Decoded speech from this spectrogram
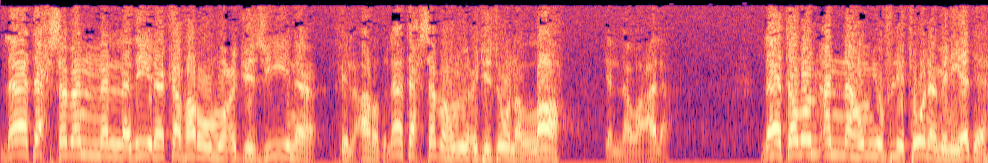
لا تحسبن الذين كفروا معجزين في الأرض. لا تحسبهم يعجزون الله جل وعلا. لا تظن أنهم يفلتون من يده.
